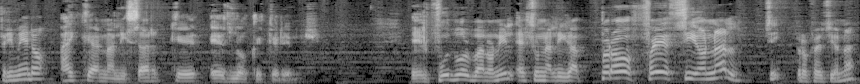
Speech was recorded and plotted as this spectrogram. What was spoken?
Primero hay que analizar qué es lo que queremos. El fútbol varonil es una liga profesional, sí, profesional.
